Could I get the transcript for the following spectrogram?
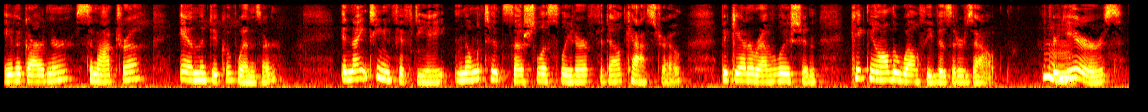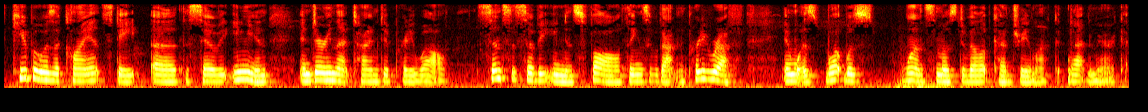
Ava Gardner, Sinatra, and the Duke of Windsor. In 1958, militant socialist leader Fidel Castro began a revolution, kicking all the wealthy visitors out. For years, Cuba was a client state of the Soviet Union, and during that time did pretty well. Since the Soviet Union's fall, things have gotten pretty rough in was what was once the most developed country in Latin America.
